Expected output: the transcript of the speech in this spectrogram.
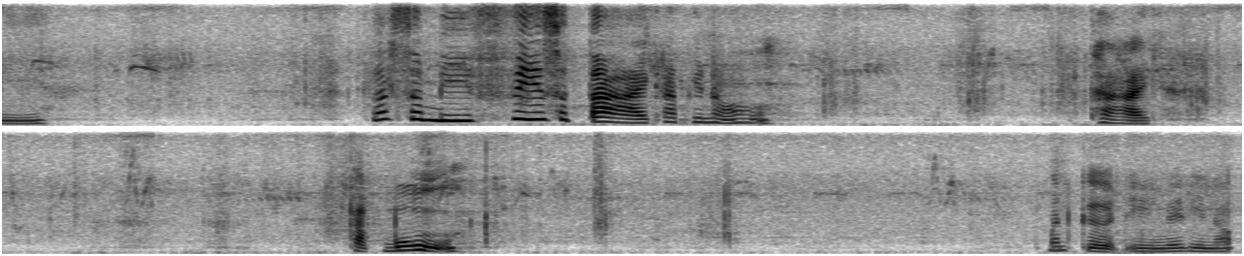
มี รัศมีฟรีสไตล์ค่ะพี่น้อง ถ่าย ผักบุ้ง มันเกิดเองเลยนี่เนาะ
